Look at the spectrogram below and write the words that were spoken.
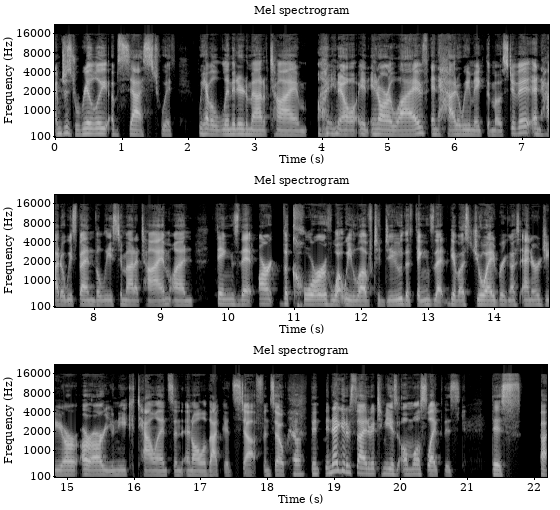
I'm just really obsessed with we have a limited amount of time you know in, in our lives and how do we make the most of it and how do we spend the least amount of time on things that aren't the core of what we love to do the things that give us joy bring us energy or, or our unique talents and, and all of that good stuff and so yeah. the, the negative side of it to me is almost like this this uh,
